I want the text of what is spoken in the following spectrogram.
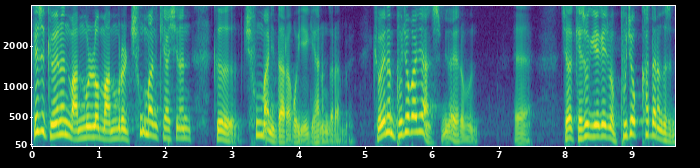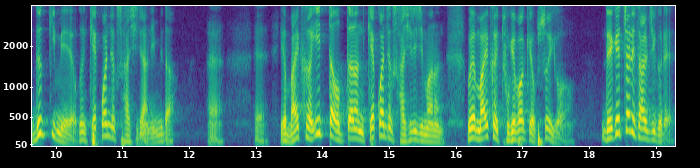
그래서 교회는 만물로 만물을 충만케 하시는 그 충만이다라고 얘기하는 거라면 교회는 부족하지 않습니다, 여러분. 예. 제가 계속 얘기하지만 부족하다는 것은 느낌이에요. 그건 객관적 사실이 아닙니다. 예. 예. 이 마이크가 있다 없다는 객관적 사실이지만은 왜 마이크가 두 개밖에 없어 이거? 네 개짜리 달지 그래.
